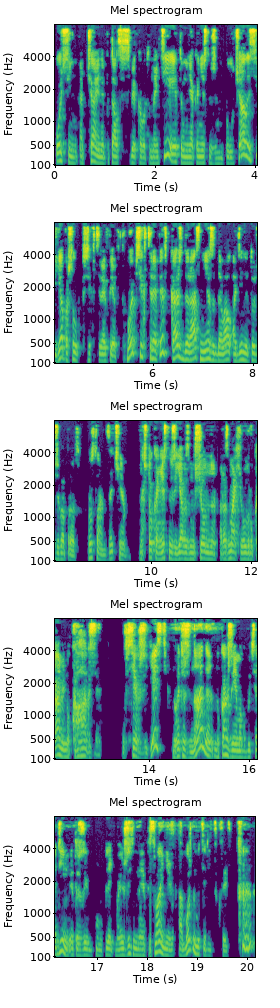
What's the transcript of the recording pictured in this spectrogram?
очень отчаянно пытался себе кого-то найти, это у меня, конечно же, не получалось, и я пошел к психотерапевту. Мой психотерапевт каждый раз мне задавал один и тот же вопрос. Руслан, зачем? На что, конечно же, я возмущенно размахивал руками, ну как же? У всех же есть, но это же надо. Ну как же я могу быть один? Это же, блядь, мое жизненное призвание. А можно материться, кстати?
